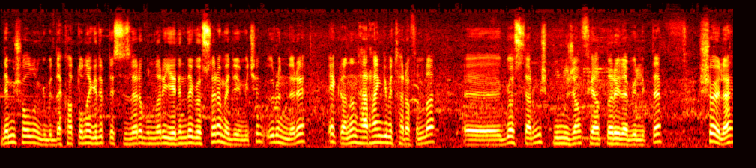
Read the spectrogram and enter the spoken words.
Demiş olduğum gibi Decathlon'a gidip de sizlere bunları yerinde gösteremediğim için ürünleri ekranın herhangi bir tarafında göstermiş bulunacağım fiyatlarıyla birlikte. Şöyle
